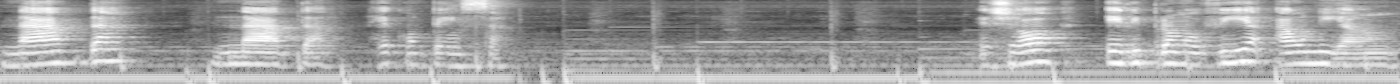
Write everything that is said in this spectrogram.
Nada, nada recompensa. Jó, ele promovia a união,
